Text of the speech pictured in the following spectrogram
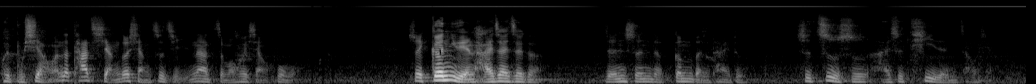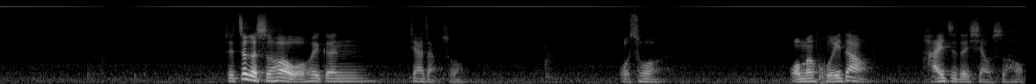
会不孝，那他想都想自己，那怎么会想父母？所以根源还在这个人生的根本态度，是自私还是替人着想？所以这个时候我会跟家长说：“我说，我们回到孩子的小时候，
